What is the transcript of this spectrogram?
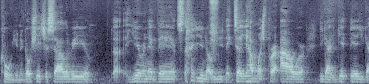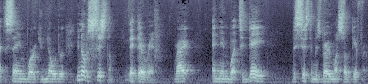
cool. You negotiate your salary uh, a year in advance. you know, you, they tell you how much per hour. You got to get there. You got the same work. You know the you know the system that mm-hmm. they're in, right? And then, but today, the system is very much so different.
